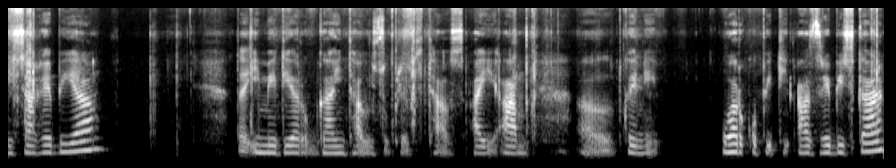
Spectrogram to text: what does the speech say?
მისაღებია. და იმედია რომ გაინთავისუფლებთ თავს აი ამ თქვენი უარყოფითი აზრებისგან.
